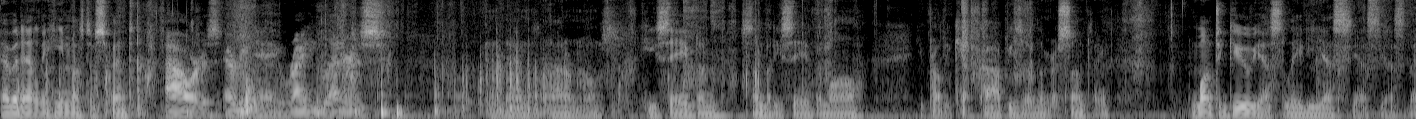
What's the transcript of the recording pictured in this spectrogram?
evidently he must have spent hours every day writing letters. And then, I don't know, he saved them, somebody saved them all. He probably kept copies of them or something. Montagu, yes, lady, yes, yes, yes.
